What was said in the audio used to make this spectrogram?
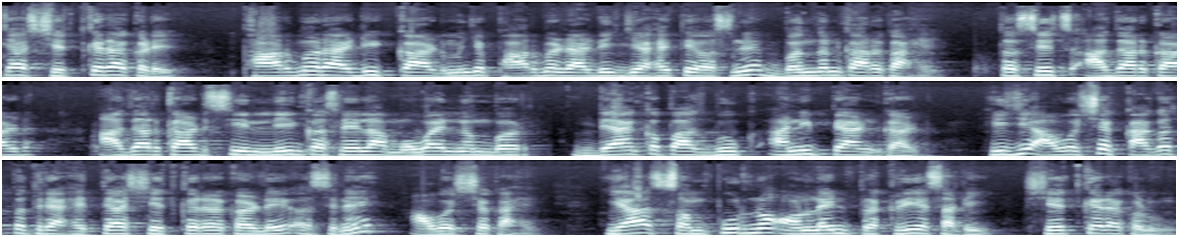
त्या शेतकऱ्याकडे फार्मर आय डी कार्ड म्हणजे फार्मर आय डी जे आहे ते असणे बंधनकारक आहे. तसेच आधार कार्ड आधार कार्डशी लिंक असलेला मोबाईल नंबर बँक पासबुक आणि पॅन कार्ड ही जी आवश्यक कागदपत्रे आहेत त्या शेतकऱ्याकडे असणे आवश्यक आहे. या संपूर्ण ऑनलाईन प्रक्रियेसाठी शेतकऱ्याकडून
